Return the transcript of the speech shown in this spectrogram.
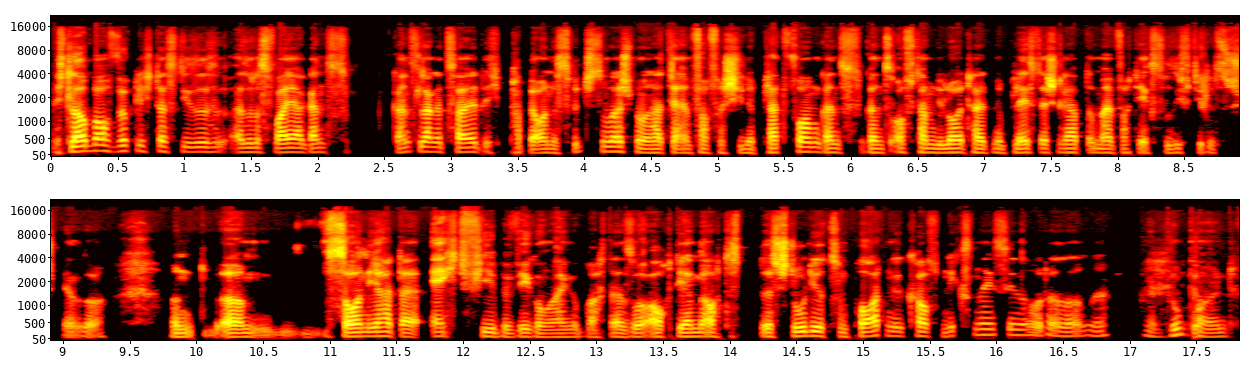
Ich glaube auch wirklich, dass dieses also, das war ja ganz ganz lange Zeit ich habe ja auch eine Switch zum Beispiel, man hat ja einfach verschiedene Plattformen. Ganz ganz oft haben die Leute halt eine Playstation gehabt, um einfach die Exklusivtitel zu spielen so. Und, ähm, Sony hat da echt viel Bewegung reingebracht. Also, auch die haben ja auch das das Studio zum Porten gekauft, Nixon hieß sie oder so, ne? Ja, Bluepoint.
